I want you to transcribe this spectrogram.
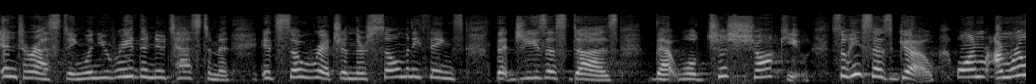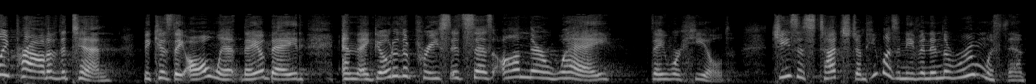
interesting when you read the New Testament. It's so rich and there's so many things that Jesus does that will just shock you. So he says, go. Well, I'm, I'm really proud of the 10 because they all went, they obeyed, and they go to the priest. It says on their way, they were healed. Jesus touched them. He wasn't even in the room with them.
